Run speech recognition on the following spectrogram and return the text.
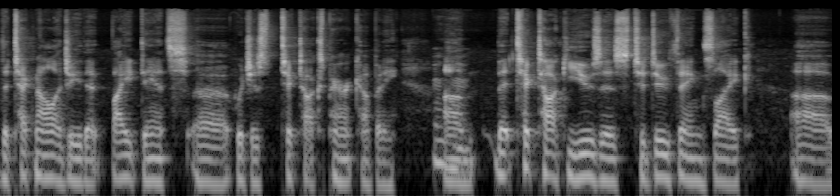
the technology that ByteDance, uh, which is TikTok's parent company, mm-hmm. um, that TikTok uses to do things like uh,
